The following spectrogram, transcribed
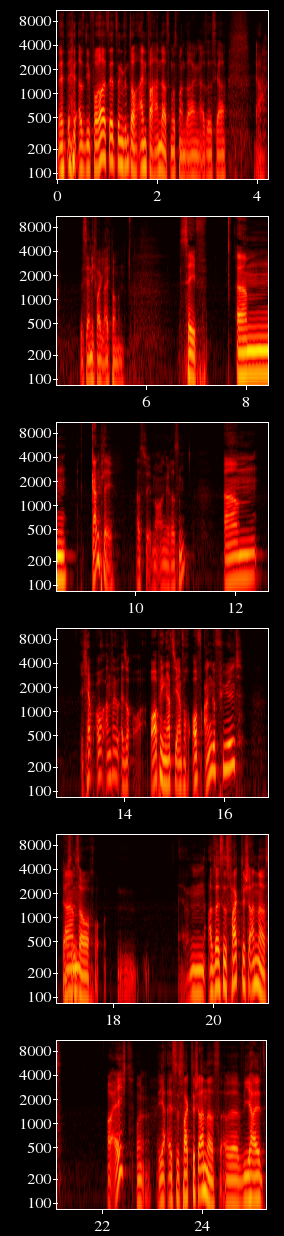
also die Voraussetzungen sind doch einfach anders, muss man sagen. Also ist ja, ja, ist ja nicht vergleichbar, man. Safe. Ähm, Gunplay hast du eben noch angerissen. Ähm, ich habe auch anfangs, also Orping hat sich einfach off angefühlt. Das ähm, ist auch ähm, also es ist faktisch anders. Oh, echt? Und, ja, es ist faktisch anders. Äh, wie halt,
